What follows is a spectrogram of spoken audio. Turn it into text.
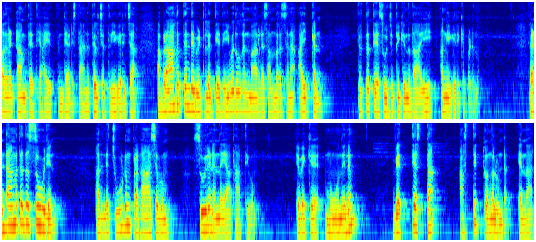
പതിനെട്ടാമത്തെ അധ്യായത്തിന്റെ അടിസ്ഥാനത്തിൽ ചിത്രീകരിച്ച അബ്രാഹത്തിന്റെ വീട്ടിലെത്തിയ ദൈവദൂതന്മാരുടെ സന്ദർശന ഐക്കൺ തൃത്വത്തെ സൂചിപ്പിക്കുന്നതായി അംഗീകരിക്കപ്പെടുന്നു. രണ്ടാമത്തേത് സൂര്യൻ. അതിന്റെ ചൂടും പ്രകാശവും സൂര്യൻ എന്ന യാഥാർത്ഥ്യവും. ഇവയ്ക്ക് മൂന്നിനും വ്യത്യസ്ത അസ്തിത്വങ്ങളുണ്ട്. എന്നാൽ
